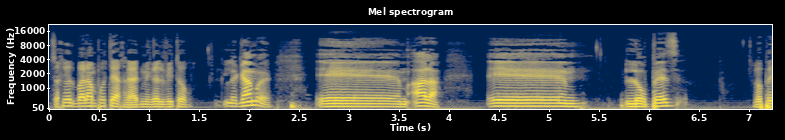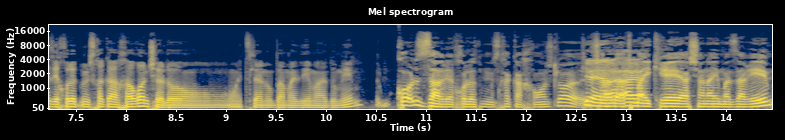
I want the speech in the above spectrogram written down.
צריך להיות בלם פותח ליד מיגל ויטור. לגמרי. אה, הלאה. אה, לופז. לופז יכול להיות במשחק האחרון שלו אצלנו במדים האדומים. כל זר יכול להיות במשחק האחרון שלו, כן, אפשר לדעת אה, מה יקרה השנה עם הזרים.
